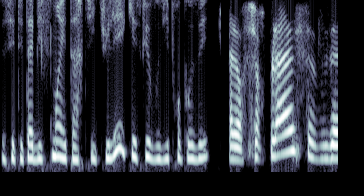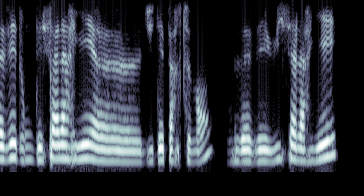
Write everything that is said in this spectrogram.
cet établissement est articulé et qu'est-ce que vous y proposez? Alors sur place, vous avez donc des salariés euh, du département. Vous avez huit salariés,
